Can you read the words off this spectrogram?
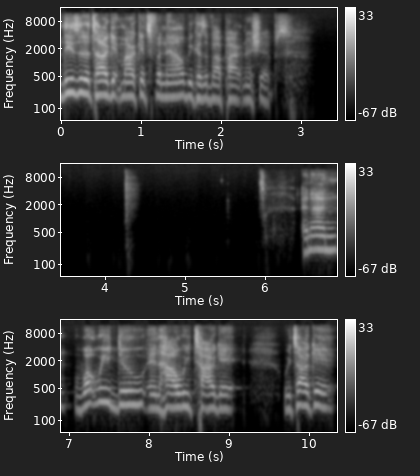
these are the target markets for now because of our partnerships. And then what we do and how we target, we target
